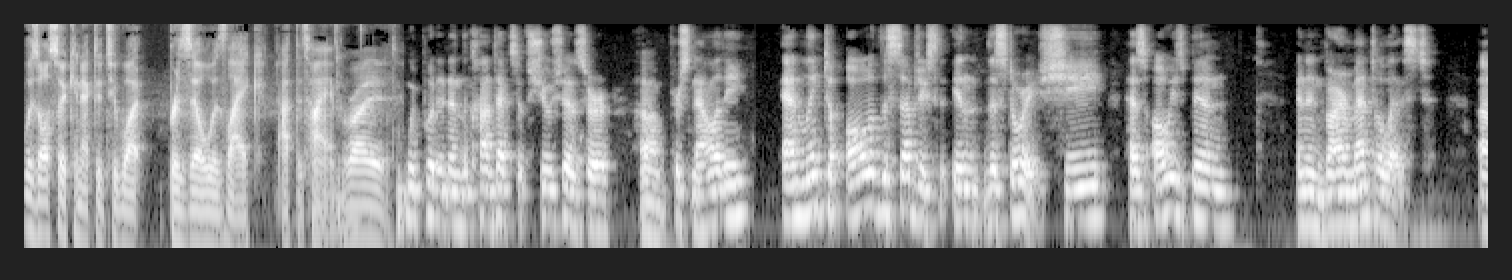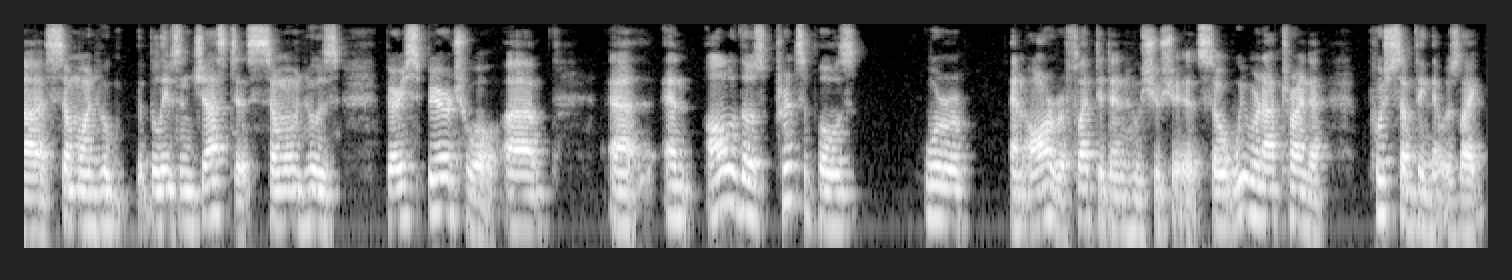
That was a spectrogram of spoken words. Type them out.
was also connected to what Brazil was like at the time. Right. we put it in the context of Xuxa as her um, personality and linked to all of the subjects in the story. She has always been an environmentalist, uh, someone who believes in justice, someone who's very spiritual. Um, uh, and all of those principles were and are reflected in who Xuxa is. So we were not trying to push something that was like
